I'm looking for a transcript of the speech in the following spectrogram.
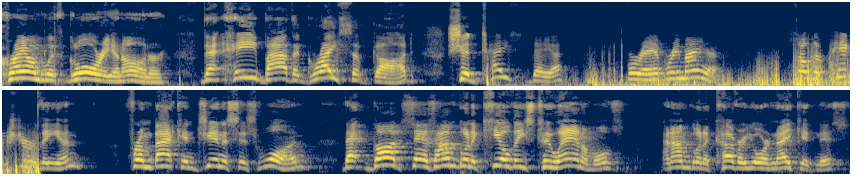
Crowned with glory and honor, that he, by the grace of God, should taste death for every man. So the picture then, from back in Genesis 1, that God says, I'm going to kill these two animals and I'm going to cover your nakedness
